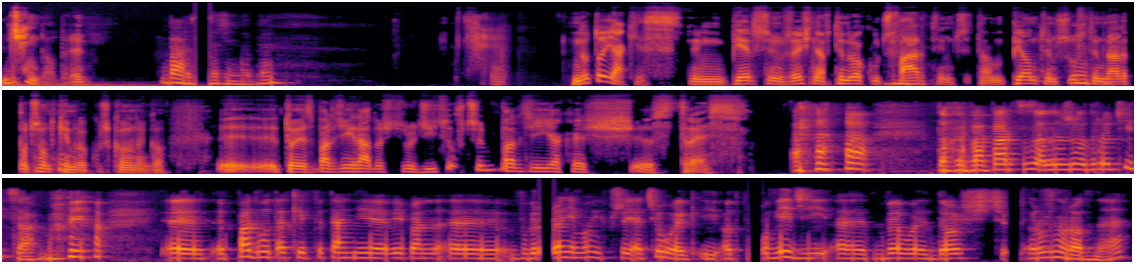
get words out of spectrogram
Dzień dobry. Bardzo dzień dobry. No to jak jest z tym 1 września, w tym roku czwartym, czy tam piątym, szóstym, no ale początkiem roku szkolnego? Y, to jest bardziej radość rodziców, czy bardziej jakaś e, To chyba bardzo zależy od rodzica. Bo ja, e, padło takie pytanie, wie pan, e, w gronie moich przyjaciółek i odpowiedzi e, były dość różnorodne.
